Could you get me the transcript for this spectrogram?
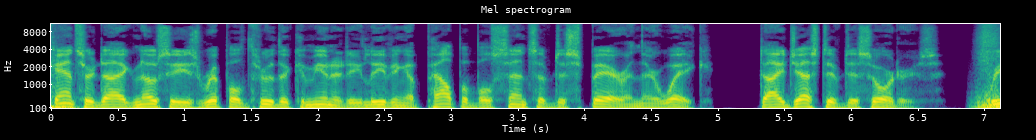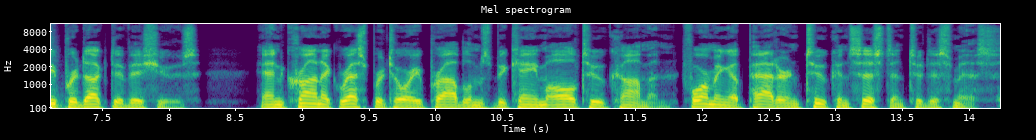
Cancer diagnoses rippled through the community, leaving a palpable sense of despair in their wake. Digestive disorders, reproductive issues, and chronic respiratory problems became all too common, forming a pattern too consistent to dismiss.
